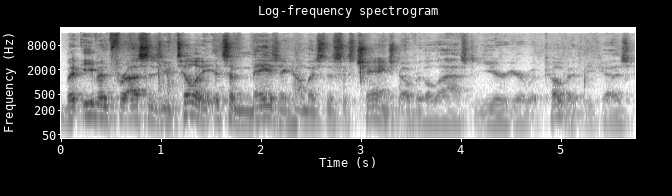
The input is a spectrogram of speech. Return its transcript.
But even for us as utility, it's amazing how much this has changed over the last year here with COVID because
